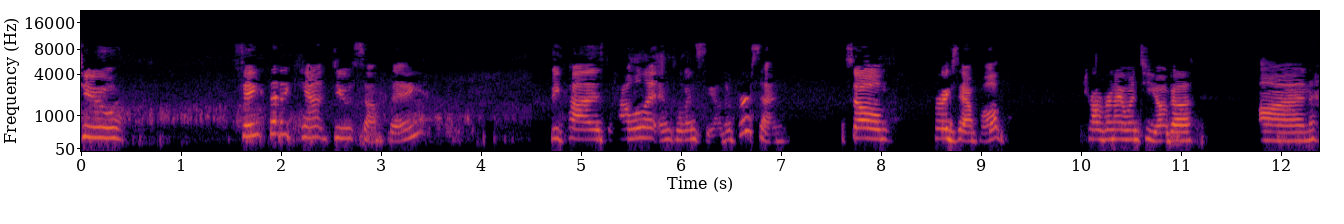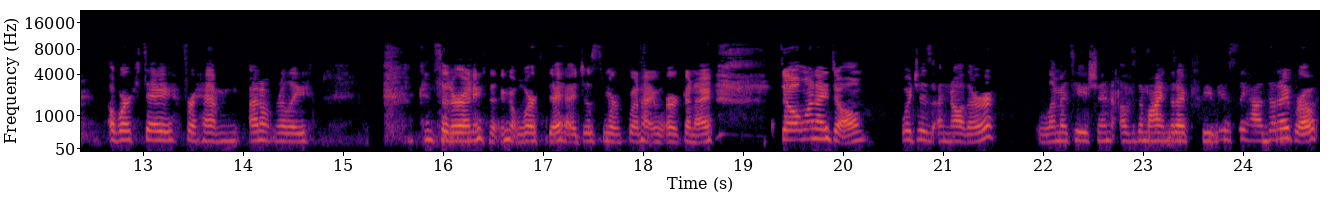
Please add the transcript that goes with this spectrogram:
to think that it can't do something because how will it influence the other person? So, for example, Trevor and I went to yoga on a work day for him. I don't really consider anything a work day. I just work when I work and I don't when I don't, which is another limitation of the mind that I previously had that I broke.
